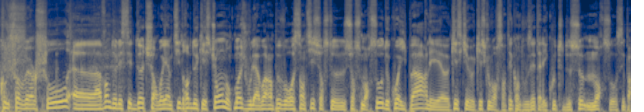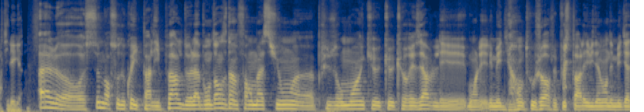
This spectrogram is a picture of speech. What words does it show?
Controversial. euh, avant de laisser Dutch envoyer un petit drop de questions, donc moi je voulais avoir un peu vos ressentis sur ce, sur ce morceau, de quoi il parle et euh, qu'est-ce que, qu'est-ce que vous ressentez quand vous êtes à l'écoute de ce morceau. C'est parti les gars. Alors, ce morceau de quoi il parle? Il parle de l'abondance d'informations, euh, plus ou moins que, que, que réservent les, bon, les, les médias en tout genre. Je vais plus parler évidemment des médias.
